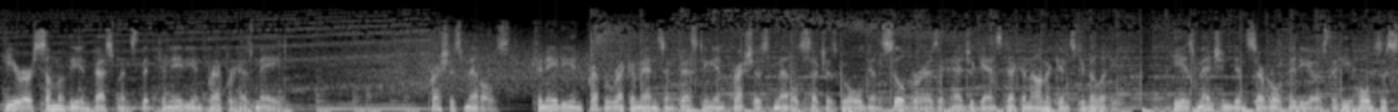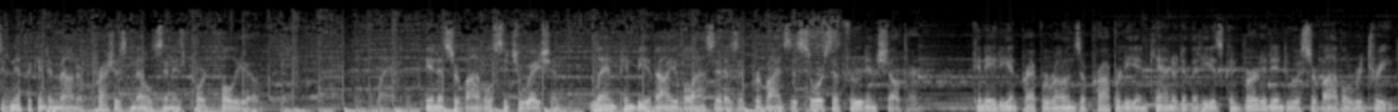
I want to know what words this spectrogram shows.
Here are some of the investments that Canadian Prepper has made. Precious metals Canadian Prepper recommends investing in precious metals such as gold and silver as a hedge against economic instability. He has mentioned in several videos that he holds a significant amount of precious metals in his portfolio. In a survival situation, land can be a valuable asset as it provides a source of food and shelter. Canadian Prepper owns a property in Canada that he has converted into a survival retreat.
